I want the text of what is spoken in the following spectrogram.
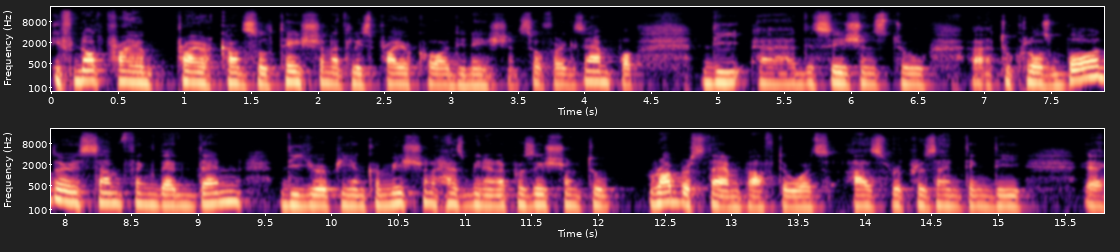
if not prior, prior consultation, at least prior coordination. So, for example, the uh, decisions to, uh, to close border is something that then the European Commission has been in a position to rubber stamp afterwards as representing the uh,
